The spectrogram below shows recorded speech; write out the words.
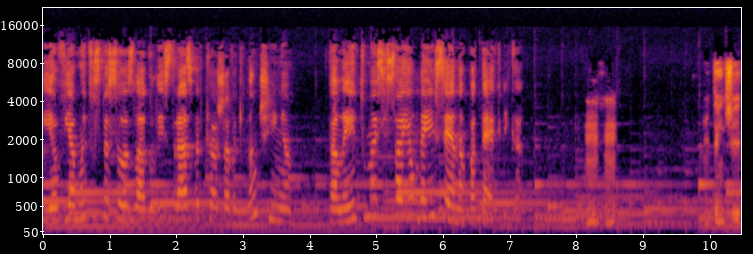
E eu via muitas pessoas lá do Lee Strasberg que eu achava que não tinham talento, mas se saíam bem em cena com a técnica. Uhum. Entendi.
